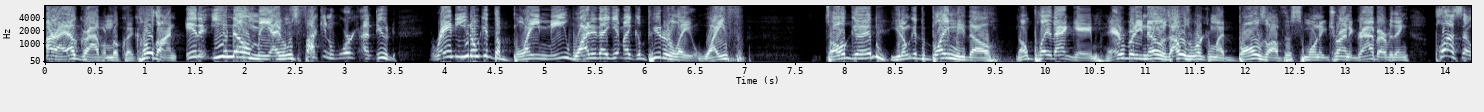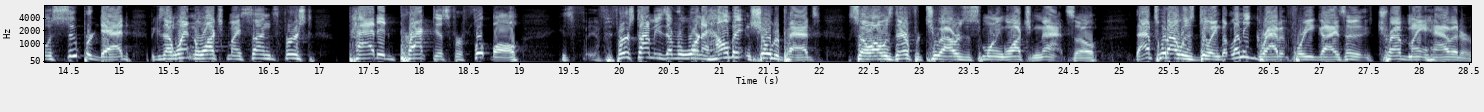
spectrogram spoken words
All right, I'll grab them real quick. Hold on. It, you know me. I was fucking working, uh, dude. Randy, you don't get to blame me. Why did I get my computer late, wife? It's all good. You don't get to blame me though. Don't play that game. Everybody knows I was working my balls off this morning trying to grab everything. Plus, I was super dad because I went and watched my son's first padded practice for football. His first time he's ever worn a helmet and shoulder pads. So I was there for two hours this morning watching that. So that's what I was doing. But let me grab it for you guys. Uh, Trev might have it or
